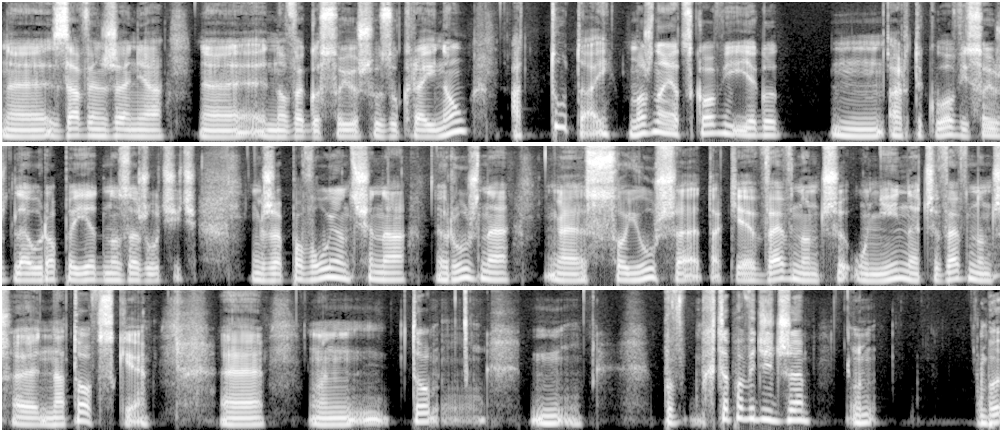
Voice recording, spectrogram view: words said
e, zawężenia nowego sojuszu z Ukrainą, a tutaj można Jackowi i jego artykułowi Sojusz dla Europy jedno zarzucić, że powołując się na różne e, sojusze, takie wewnątrz unijne czy wewnątrz e, natowskie, e, mm, to mm, chcę powiedzieć, że bo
